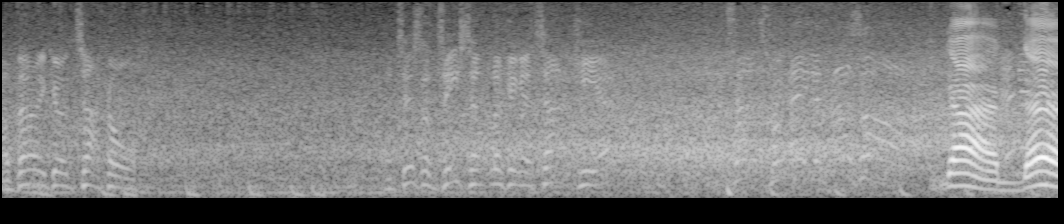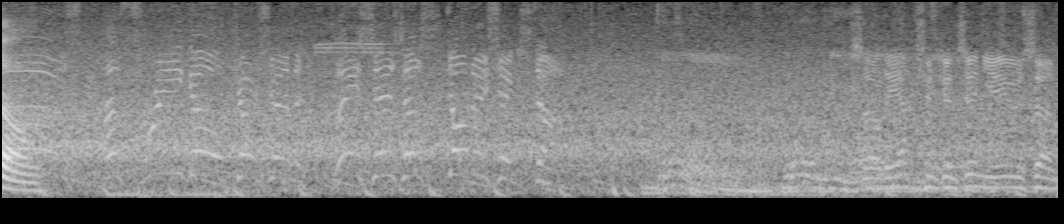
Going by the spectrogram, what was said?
A very good tackle. It is a decent looking attack here. Chance for Eden Hazard. God damn. Continues and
